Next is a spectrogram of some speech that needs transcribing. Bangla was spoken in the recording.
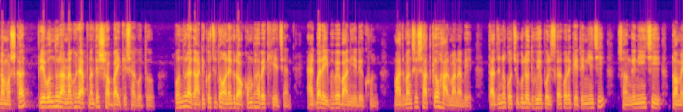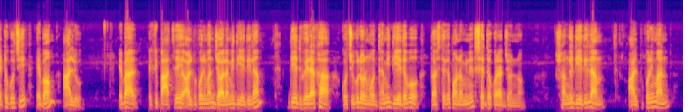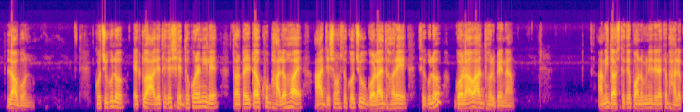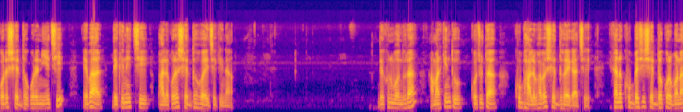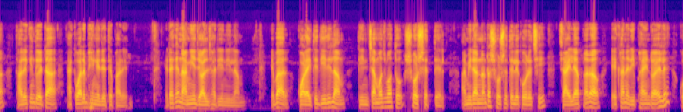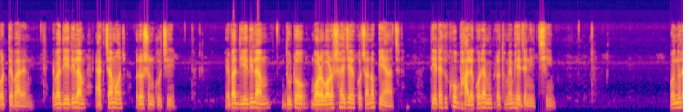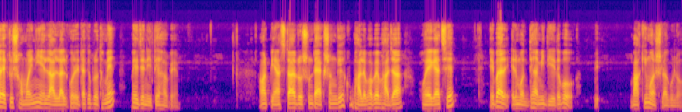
নমস্কার। প্রিয় বন্ধু, রান্নাঘরে আপনাদের সবাইকে স্বাগত। বন্ধুরা, গাঁটি কচু তো অনেক রকমভাবে খেয়েছেন। একবার এইভাবে বানিয়ে দেখুন। মাছ মাংসের স্বাদকেও হার মানাবে। তার জন্য কচুগুলো ধুয়ে পরিষ্কার করে কেটে নিয়েছি, সঙ্গে নিয়েছি টমেটো কুচি এবং আলু। এবার একটি পাত্রে অল্প পরিমাণ জল আমি দিয়ে দিলাম। দিয়ে ধুয়ে রাখা কচুগুলোর মধ্যে আমি দিয়ে দেব দশ থেকে পনেরো মিনিট সেদ্ধ করার জন্য। সঙ্গে দিয়ে দিলাম অল্প পরিমাণ লবণ। কচুগুলো একটু আগে থেকে সেদ্ধ করে নিলে তরকারিটাও খুব ভালো হয়, আর যে সমস্ত কচু গলায় ধরে সেগুলো গলাও আর ধরবে না। আমি দশ থেকে পনেরো মিনিট এটাকে ভালো করে সেদ্ধ করে নিয়েছি। এবার দেখে নিচ্ছি ভালো করে সেদ্ধ হয়েছে কি না দেখুন বন্ধুরা, আমার কিন্তু কচুটা খুব ভালোভাবে সেদ্ধ হয়ে গেছে। এখানে খুব বেশি সেদ্ধ করব না, তাহলে কিন্তু এটা একেবারে ভেঙে যেতে পারে। এটাকে নামিয়ে জল ঝারিয়ে নিলাম। এবার কড়াইতে দিয়ে দিলাম তিন চামচ মতো সর্ষের তেল। আমি রান্নাটা সর্ষে তেলে করেছি, চাইলে আপনারাও এখানে রিফাইন্ড অয়েলে করতে পারেন। এবার দিয়ে দিলাম এক চামচ রসুন কুচি। এবার দিয়ে দিলাম দুটো বড় বড় সাইজের কোচানো পেঁয়াজ। দিয়ে এটাকে খুব ভালো করে আমি প্রথমে ভেজে নিচ্ছি। বন্ধুরা, একটু সময় নিয়ে লাল লাল করে এটাকে প্রথমে ভেজে নিতে হবে। আমার পেঁয়াজটা আর রসুনটা একসঙ্গে খুব ভালোভাবে ভাজা হয়ে গেছে। এবার এর মধ্যে আমি দিয়ে দেব বাকি মশলাগুলো।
